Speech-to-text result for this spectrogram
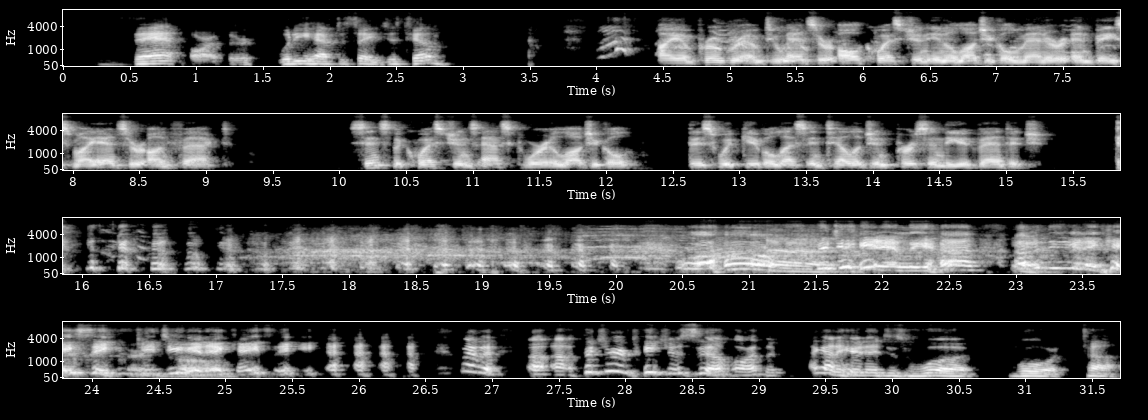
that, Arthur? What do you have to say? Just tell me. I am programmed to answer all question in a logical manner and base my answer on fact. Since the questions asked were illogical, this would give a less intelligent person the advantage. Whoa! Did you hear that, Leon? Oh, Yeah. did you hear that, Casey? Did you hear that, of Casey? Wait a minute. Uh, uh, could you repeat yourself, Arthur? I got to hear that just one more time.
